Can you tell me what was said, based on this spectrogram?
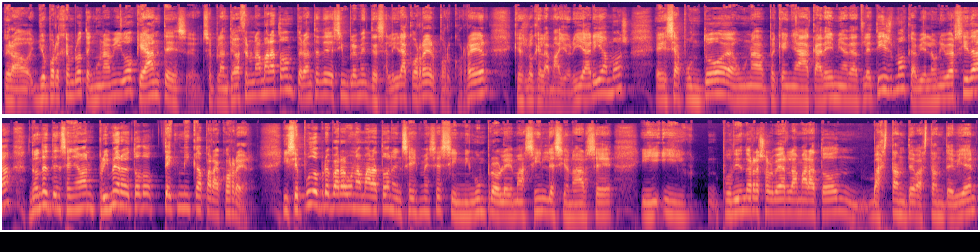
pero yo, por ejemplo, tengo un amigo que antes eh, se planteó hacer una maratón, pero antes de simplemente salir a correr por correr, que es lo que la mayoría haríamos, eh, se apuntó a una pequeña academia de atletismo que había en la universidad, donde te enseñaban primero de todo técnica para correr. Y se pudo preparar una maratón en seis meses sin ningún problema, sin lesionarse y pudiendo resolver la maratón bastante, bastante bien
